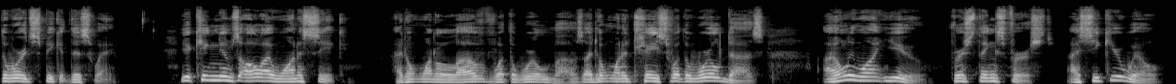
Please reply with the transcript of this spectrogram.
The words speak it this way. Your kingdom's all I want to seek. I don't want to love what the world loves. I don't want to chase what the world does. I only want you. First things first. I seek your will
